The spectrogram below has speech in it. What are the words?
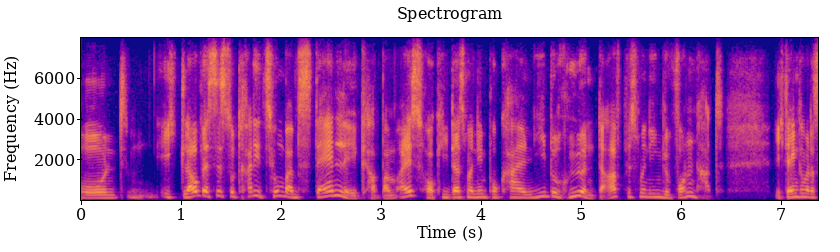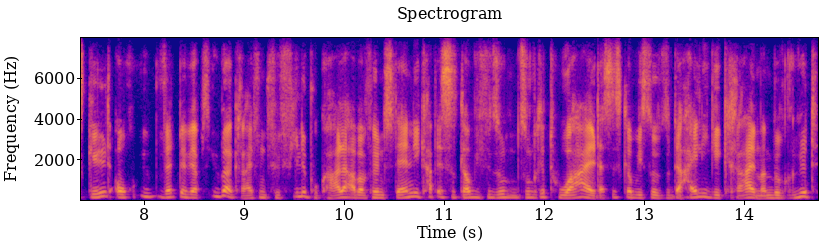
und ich glaube, es ist so Tradition beim Stanley Cup, beim Eishockey, dass man den Pokal nie berühren darf, bis man ihn gewonnen hat. Ich denke mal, das gilt auch wettbewerbsübergreifend für viele Pokale, aber für den Stanley Cup ist es, glaube ich, so, so ein Ritual. Das ist, glaube ich, so, so der heilige Gral. Man berührt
